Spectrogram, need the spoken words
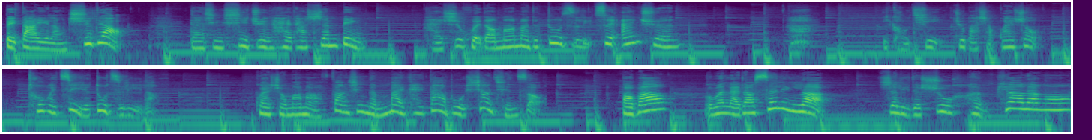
被大野狼吃掉，担心细菌害他生病，还是回到妈妈的肚子里最安全。一口气就把小怪兽拖回自己的肚子里了。怪兽妈妈放心的迈开大步向前走。宝宝，我们来到森林了，这里的树很漂亮哦。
